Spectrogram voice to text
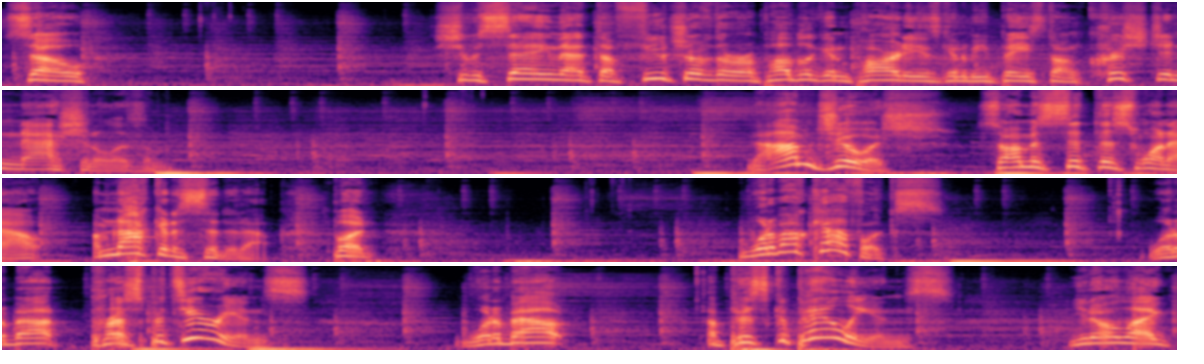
So, she was saying that the future of the Republican Party is going to be based on Christian nationalism. Now, I'm Jewish, so I'm going to sit this one out. I'm not going to sit it out. But what about Catholics? What about Presbyterians? What about Episcopalians? You know, like,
